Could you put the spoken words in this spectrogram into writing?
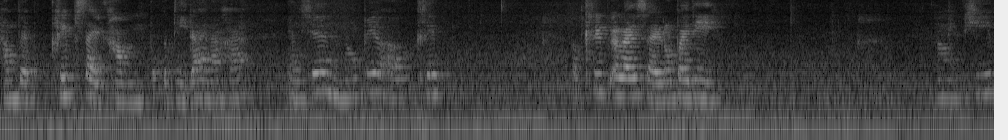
ทำแบบคลิปใส่คำปกติได้นะคะ อย่างเช่นน้องเปรี้ยวเอาคลิป เอาคลิปอะไรใส่ลงไปดี เอาคลิป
